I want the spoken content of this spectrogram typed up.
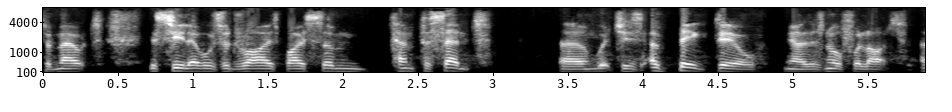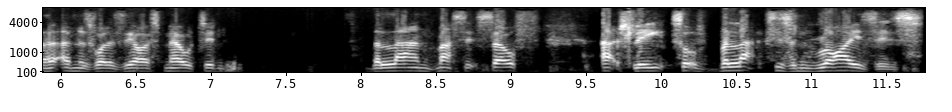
to melt, the sea levels would rise by some 10%, um, which is a big deal. You know, there's an awful lot. Uh, and as well as the ice melting, the land mass itself actually sort of relaxes and rises,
